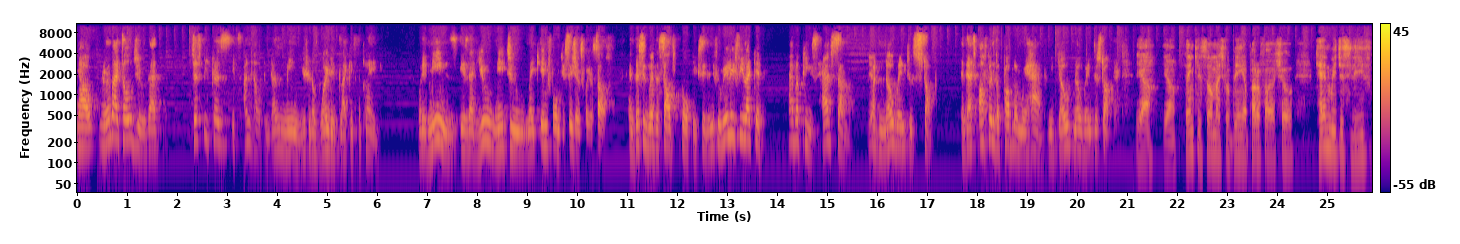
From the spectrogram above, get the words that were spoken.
Now, remember I told you that just because it's unhealthy doesn't mean you should avoid it like it's the plague. What it means is that you need to make informed decisions for yourself. And this is where the self talk kicks in. And if you really feel like it, have a piece, have some, yeah. but know when to stop. And that's often the problem we have. We don't know when to stop. Yeah, yeah. Thank you so much for being a part of our show. Can we just leave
